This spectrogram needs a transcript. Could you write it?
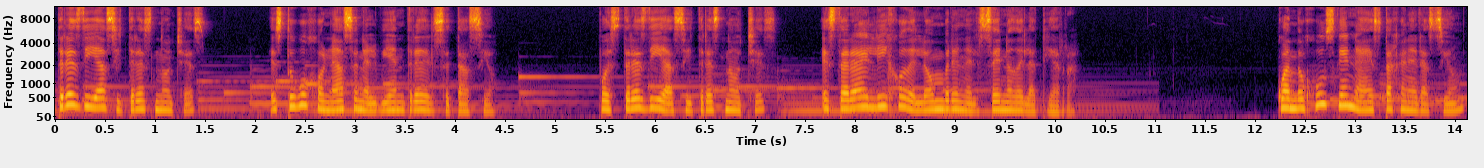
Tres días y tres noches estuvo Jonás en el vientre del cetáceo, pues tres días y tres noches estará el Hijo del Hombre en el seno de la tierra. Cuando juzguen a esta generación,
